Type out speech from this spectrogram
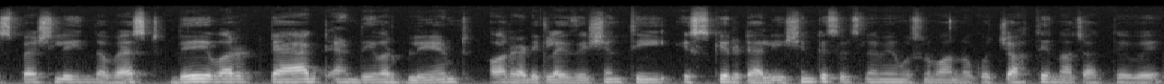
specially in the west they were tagged and they were blamed और रेडिकलाइजेशन थी इसके रिटेलिएशन के सिलसिले में मुसलमानों को चाहते ना चाहते हुए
